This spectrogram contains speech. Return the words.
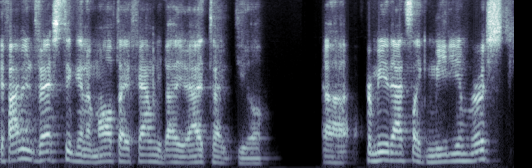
if I'm investing in a multifamily value add type deal, uh, for me that's like medium risk.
